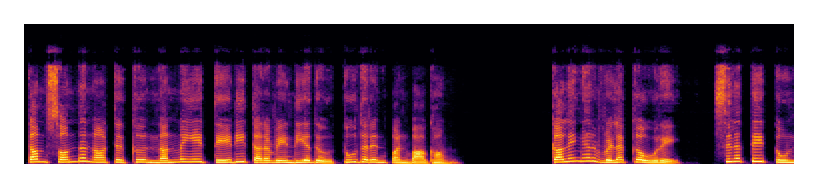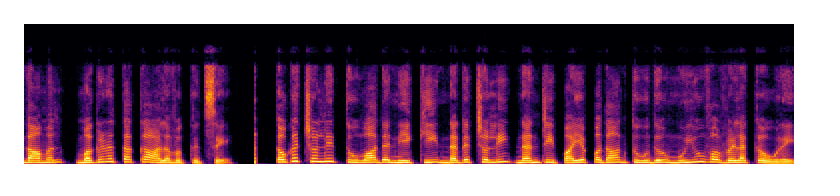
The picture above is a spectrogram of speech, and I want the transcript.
தம் சொந்த நாட்டிற்கு நன்மையை தேடி தரவேண்டியது தூதரின் பண்பாகும். கலைஞர் விளக்க உரை சினத்தை தூண்டாமல் மகிழத்தக்க அளவுக்குச் சே தொகச்சொல்லி தூவாத நீக்கி நகச்சொல்லி நன்றி பயப்பதான் தூது முயூவ விளக்க உரை.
